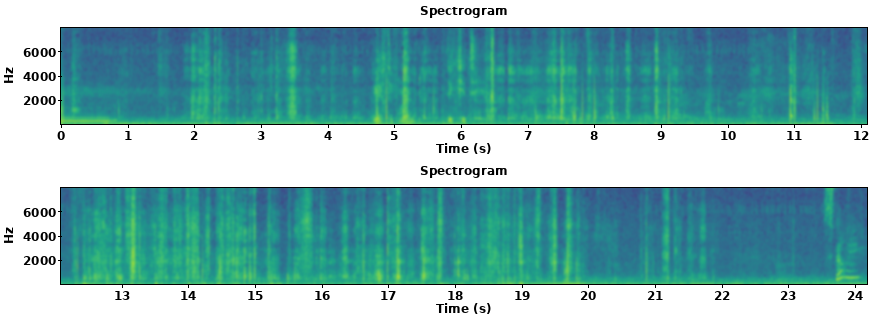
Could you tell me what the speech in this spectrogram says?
We have to find the kitty. Snowy!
